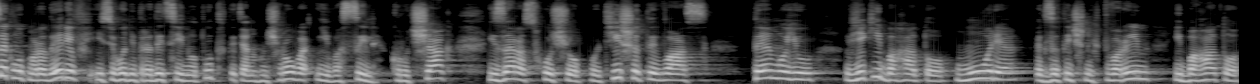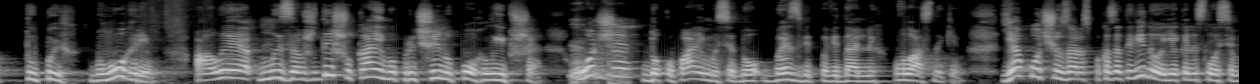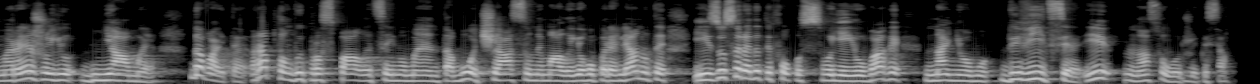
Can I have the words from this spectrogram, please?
Це клуб мародерів, і сьогодні традиційно тут Тетяна Гончарова і Василь Кручак. І зараз хочу потішити вас темою, в якій багато моря, екзотичних тварин і багато тупих блогерів. Але ми завжди шукаємо причину поглибше. Отже, докопаємося до безвідповідальних власників. Я хочу зараз показати відео, яке неслося мережею днями. Давайте раптом ви проспали цей момент або часу не мали його переглянути і зосередити фокус своєї уваги на ньому. Дивіться і насолоджуйтеся.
